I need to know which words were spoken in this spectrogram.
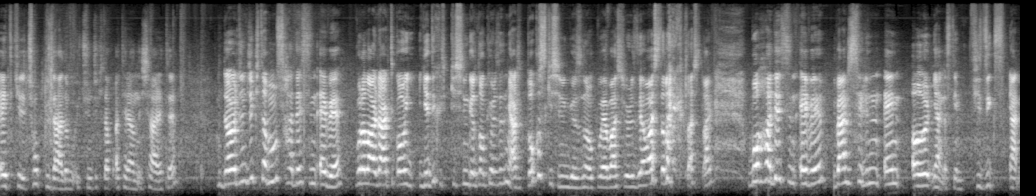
etkili, çok güzeldi bu üçüncü kitap Athena'nın İşareti. Dördüncü kitabımız Hades'in Evi. Buralarda artık o 7 kişinin gözünden okuyoruz dedim ya artık 9 kişinin gözünden okumaya başlıyoruz yavaştan arkadaşlar. Bu Hades'in Evi bence serinin en ağır yani nasıl diyeyim fizik yani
